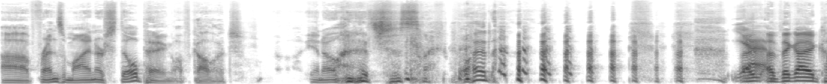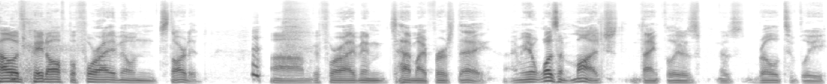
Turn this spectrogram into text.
uh, friends of mine are still paying off college. You know, it's just like what? yeah, I, I think I had college paid off before I even started um, before I even had my first day. I mean, it wasn't much. Thankfully, it was it was relatively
